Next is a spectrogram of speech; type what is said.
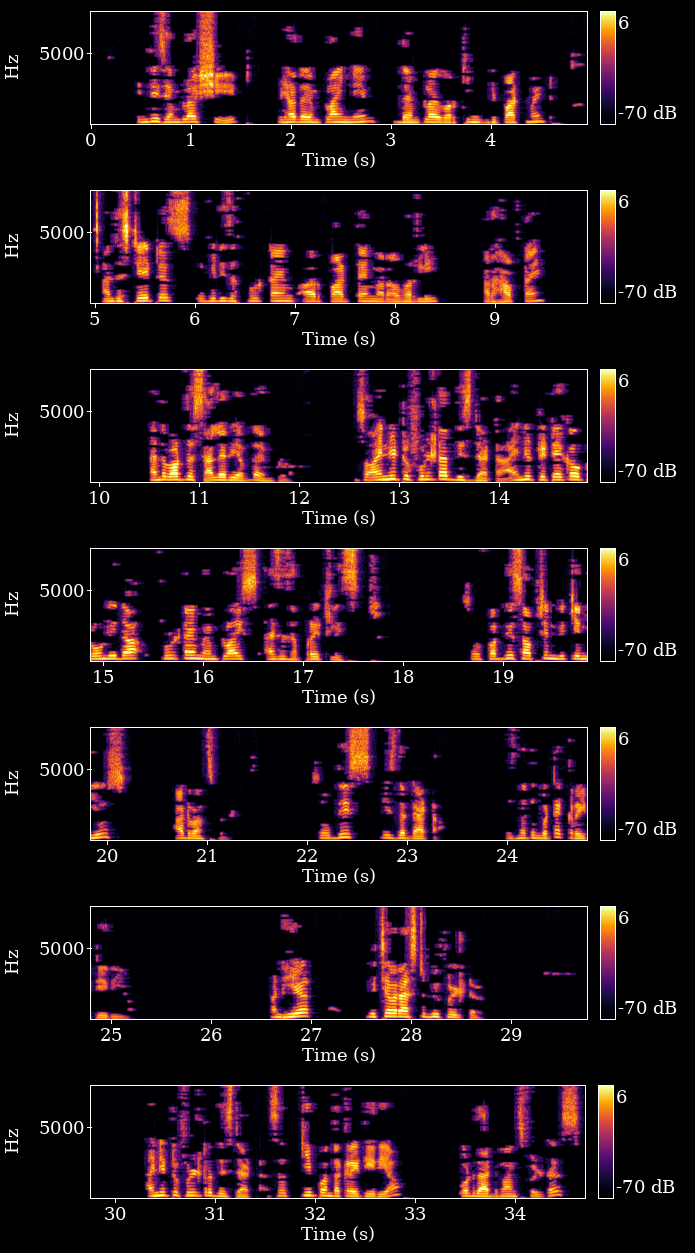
in this employee sheet, we have the employee name, the employee working department, and the status if it is a full-time or part-time or hourly or half-time, and what the salary of the employee. So I need to filter this data. I need to take out only the full-time employees as a separate list. So for this option, we can use advanced filter. So this is the data. Is nothing but a criteria. And here, whichever has to be filtered. I need to filter this data. So keep on the criteria. Go to the advanced filters.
